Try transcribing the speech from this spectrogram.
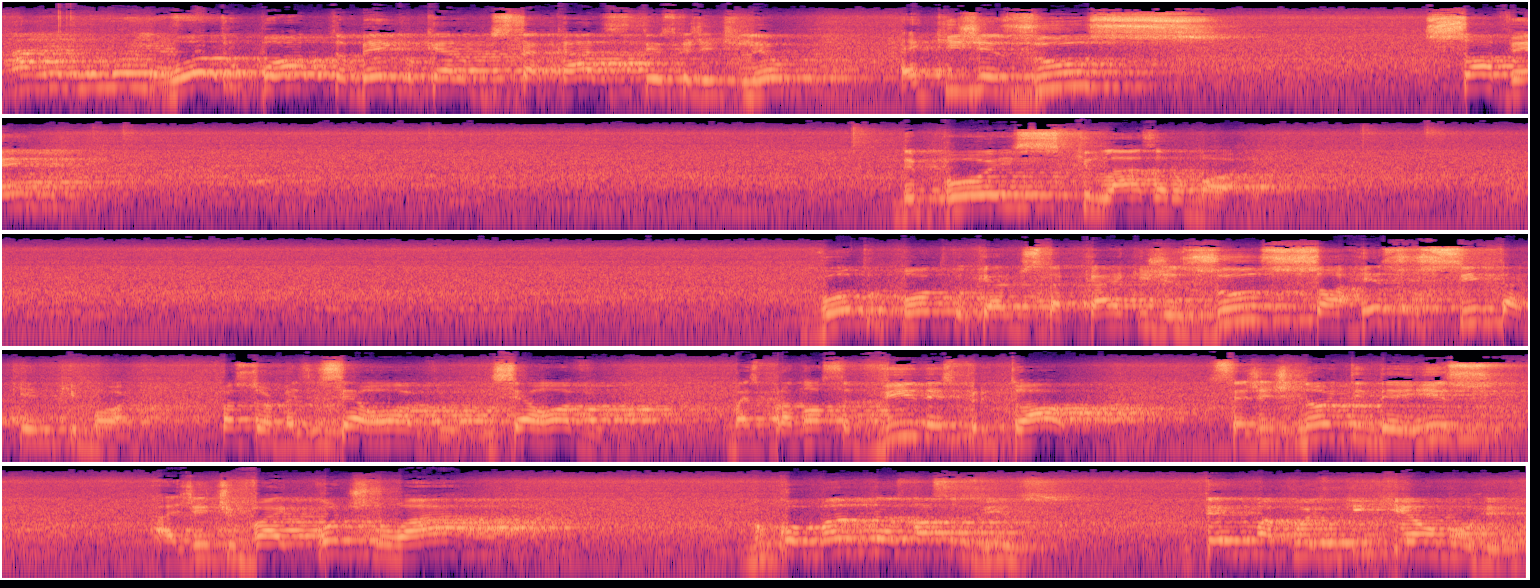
Aleluia. Um outro ponto também que eu quero destacar desse texto que a gente leu é que Jesus só vem depois que Lázaro morre. O outro ponto que eu quero destacar é que Jesus só ressuscita aquele que morre. Pastor, mas isso é óbvio, isso é óbvio. Mas para a nossa vida espiritual, se a gente não entender isso, a gente vai continuar no comando das nossas vidas. Entende uma coisa: o que é o morrer?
